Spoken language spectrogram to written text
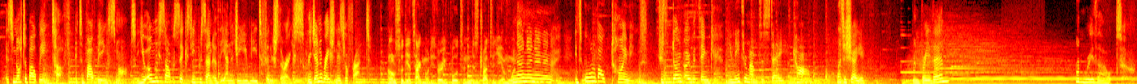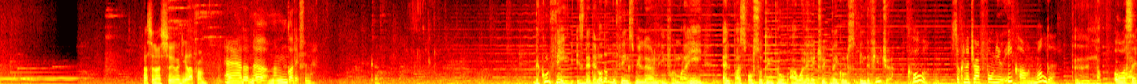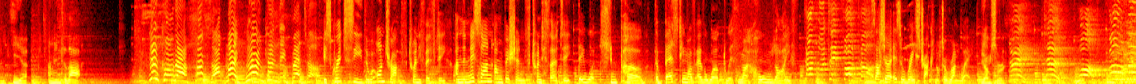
It's not about being tough, it's about being smart. You only start with 60% of the energy you need to finish the race. Regeneration is your friend. And also the attack mode is very important in the strategy and when No, no, no, no, no. It's all about timings. Just don't overthink it. You need to remember to stay calm. Let us show you. And breathe in. And breathe out. That's a nice suit. Where'd you get that from? Uh, I don't know. My mum got it for me. The cool thing is that a lot of the things we learn in Formula E help us also to improve our electric vehicles in the future. Cool. So can I drive a Formula E car in Mulder? Uh, no. Awesome. Yeah, I'm into that. You call that fast up? My brain can do better. It's great to see that we're on track for 2050. And the Nissan Ambition for 2030. They were superb. The best team I've ever worked with in my whole life. Sacha, it's a racetrack, not a runway. yeah, I'm sorry. Three, two, one,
